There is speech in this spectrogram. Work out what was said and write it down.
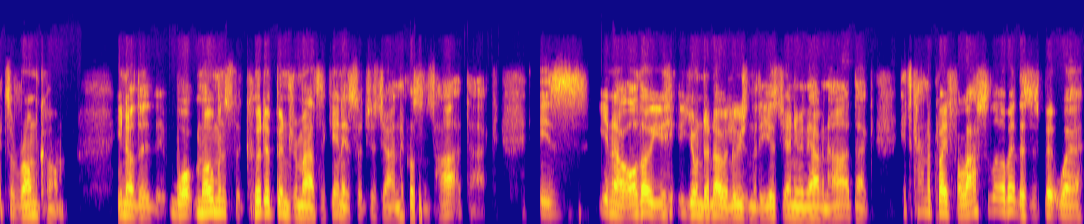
It's a rom com you know, the what moments that could have been dramatic in it, such as Jack Nicholson's heart attack, is you know, although you, you're under no illusion that he is genuinely having a heart attack, it's kind of played for laughs a little bit. There's this bit where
